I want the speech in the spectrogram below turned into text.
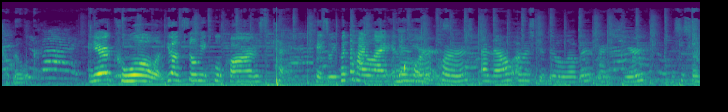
don't know. You're cool. You have so many cool cars. Okay. Okay, so we put the highlight in the In the corners. corners, and now I'm just gonna do a little bit right here, This is so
